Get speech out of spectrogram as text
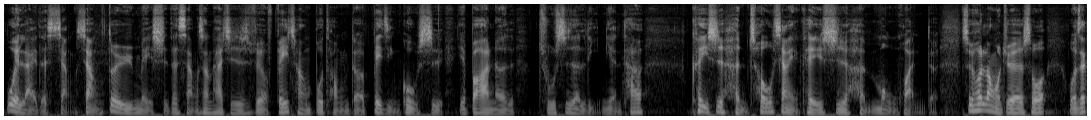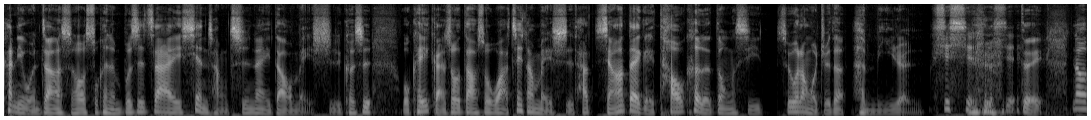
未来的想象，对于美食的想象，它其实是有非常不同的背景故事，也包含了厨师的理念，它。可以是很抽象，也可以是很梦幻的，所以会让我觉得说，我在看你文章的时候，我可能不是在现场吃那一道美食，可是我可以感受到说，哇，这道美食它想要带给饕客的东西，所以会让我觉得很迷人。谢谢，谢谢。对，那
